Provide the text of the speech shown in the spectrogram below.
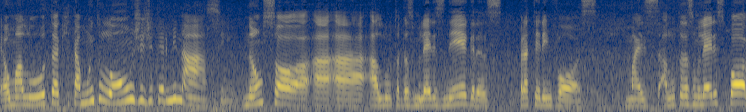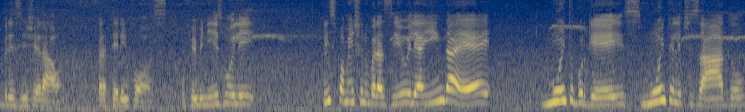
É uma luta que está muito longe de terminar, assim. não só a, a, a luta das mulheres negras para terem voz, mas a luta das mulheres pobres em geral para terem voz. O feminismo, ele, principalmente no Brasil, ele ainda é muito burguês, muito elitizado.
